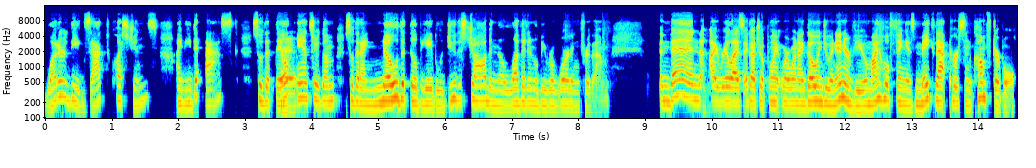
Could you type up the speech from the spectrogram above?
what are the exact questions I need to ask so that they'll Right. answer them so that I know that they'll be able to do this job and they'll love it and it'll be rewarding for them. And then I realized I got to a point where when I go and do an interview, my whole thing is make that person comfortable,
